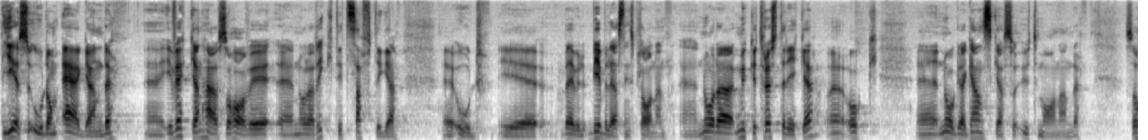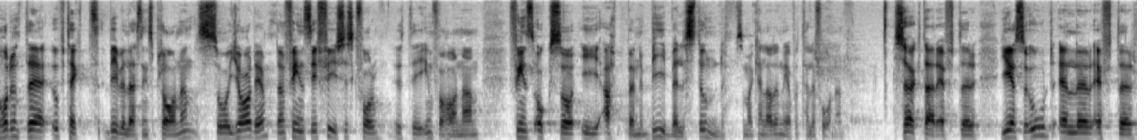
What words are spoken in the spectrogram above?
Jesu ord om ägande. Eh, I veckan här så har vi eh, några riktigt saftiga ord i bibelläsningsplanen. Några mycket trösterika och några ganska så utmanande. Så har du inte upptäckt bibelläsningsplanen så gör det. Den finns i fysisk form ute i infohörnan finns också i appen Bibelstund som man kan ladda ner på telefonen. Sök där efter Jesu ord eller efter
